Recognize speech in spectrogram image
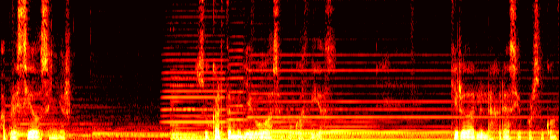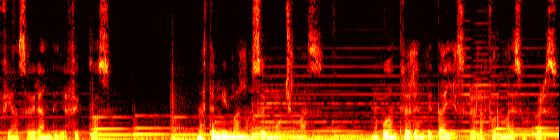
Apreciado señor, su carta me llegó hace pocos días. Quiero darle las gracias por su confianza grande y afectuosa. No está en mi mano hacer mucho más. No puedo entrar en detalles sobre la forma de sus versos,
